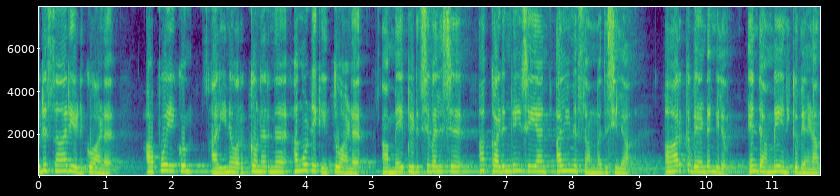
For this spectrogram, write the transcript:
ഒരു സാരി എടുക്കുവാണ്. അപ്പോയേക്കും അലീന ഉറക്കമുണർന്ന് അങ്ങോട്ടേക്ക് എത്തുവാണ്. അമ്മയെ പിടിച്ചു വലിച്ച് ആ കടുങ്കൈ ചെയ്യാൻ അലീന സമ്മതിച്ചില്ല. ആർക്ക് വേണ്ടെങ്കിലും എന്റെ അമ്മയെ എനിക്ക് വേണം.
